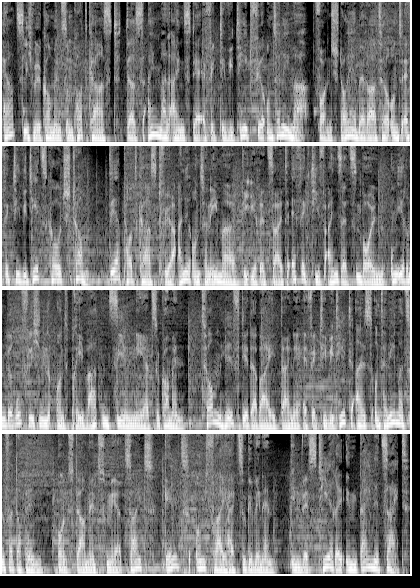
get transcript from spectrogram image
Herzlich willkommen zum Podcast Das Einmaleins der Effektivität für Unternehmer von Steuerberater und Effektivitätscoach Tom. Der Podcast für alle Unternehmer, die ihre Zeit effektiv einsetzen wollen, um ihren beruflichen und privaten Zielen näher zu kommen. Tom hilft dir dabei, deine Effektivität als Unternehmer zu verdoppeln und damit mehr Zeit, Geld und Freiheit zu gewinnen. Investiere in deine Zeit.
